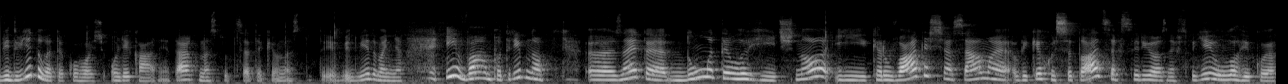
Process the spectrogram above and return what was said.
відвідувати когось у лікарні. Так, у нас тут все-таки у нас тут є відвідування, і вам потрібно, е, знаєте, думати логічно і керуватися саме в якихось ситуаціях серйозних своєю логікою,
